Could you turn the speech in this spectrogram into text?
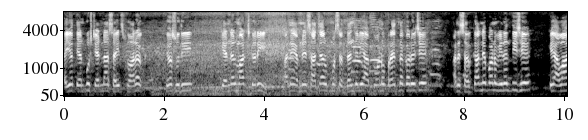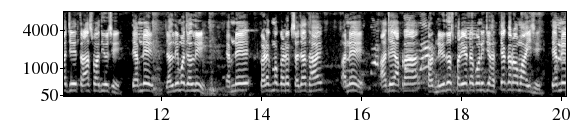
અહીંયા તેનપુર સ્ટેન્ડના શહીદ સ્મારક ત્યાં સુધી કેન્ડલ માર્ચ કરી અને એમને સાચા રૂપમાં શ્રદ્ધાંજલિ આપવાનો પ્રયત્ન કર્યો છે. અને સરકારને પણ વિનંતી છે કે આવા જે ત્રાસવાદીઓ છે તેમને જલ્દીમાં જલ્દી એમને કડકમાં કડક સજા થાય અને આજે આપણા નિર્દોષ પર્યટકોની જે હત્યા કરવામાં આવી છે, તેમને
